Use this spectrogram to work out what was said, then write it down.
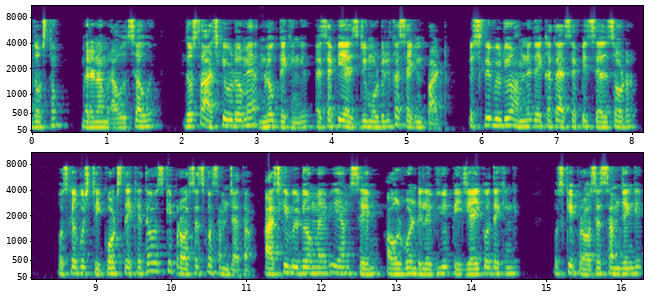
दोस्तों, मेरा नाम राहुल साहू है दोस्तों, आज की वीडियो में हम लोग देखेंगे एस ए पी मॉड्यूल का सेकंड पार्ट पिछली वीडियो हमने देखा था S A P sales order उसके कुछ टी कोड्स देखे थे, उसकी प्रोसेस को समझा था। आज की वीडियो में भी हम सेम आउटबोर्ड डिलीवरी पीजीआई को देखेंगे, उसकी प्रोसेस समझेंगे,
